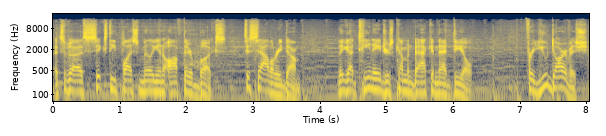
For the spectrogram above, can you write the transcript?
That's uh, 60 plus million off their books. It's a salary dump. They got teenagers coming back in that deal. For Yu Darvish,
